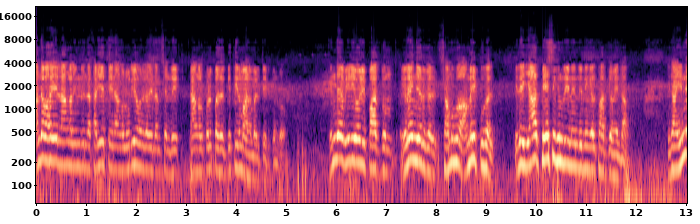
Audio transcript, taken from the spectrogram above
அந்த வகையில் நாங்கள் இன்று இந்த கடிதத்தை நாங்கள் உரியவர்களிடம் சென்று நாங்கள் கொடுப்பதற்கு தீர்மானம் எடுத்திருக்கின்றோம். இந்த வீடியோவை பார்க்கும் இளைஞர்கள் சமூக அமைப்புகள் இதை யார் பேசுகின்றேன் என்று நீங்கள் பார்க்க வேண்டாம். நான் என்ன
